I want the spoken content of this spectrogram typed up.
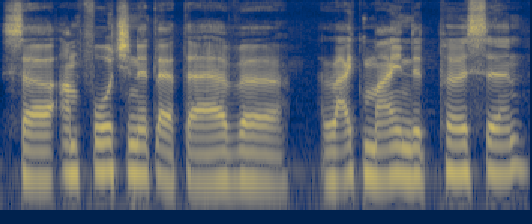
So I'm fortunate that I have a like-minded person,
